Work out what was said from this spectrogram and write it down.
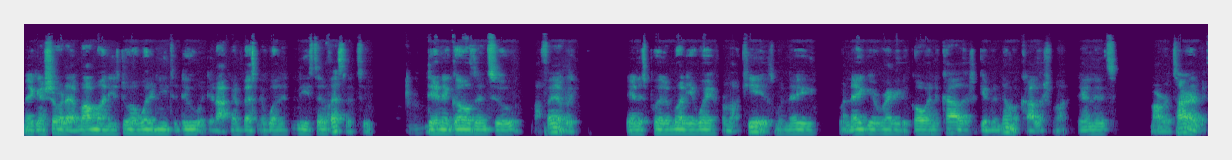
making sure that my money is doing what it needs to do, and then I can invest in what it needs to invest into. Mm-hmm. Then it goes into my family. Then it's putting money away for my kids when they when they get ready to go into college, giving them a college fund. Then it's my retirement.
